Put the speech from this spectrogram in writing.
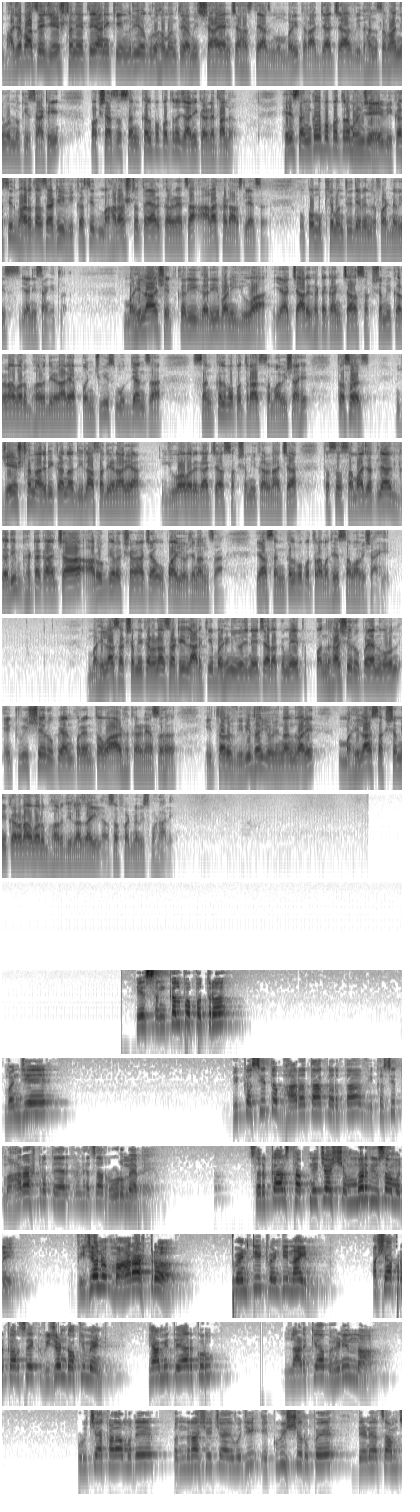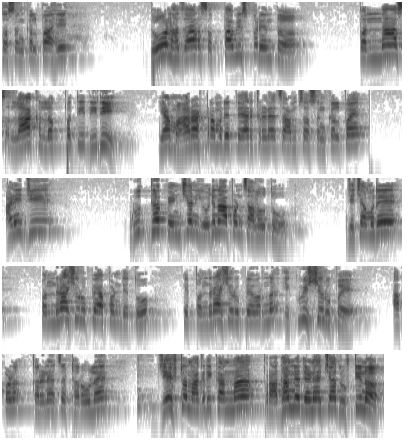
भाजपाचे ज्येष्ठ नेते आणि केंद्रीय गृहमंत्री अमित शहा यांच्या हस्ते आज मुंबईत राज्याच्या विधानसभा निवडणुकीसाठी पक्षाचं संकल्पपत्र जारी करण्यात आलं. हे संकल्पपत्र म्हणजे विकसित भारतासाठी विकसित महाराष्ट्र तयार करण्याचा आराखडा असल्याचं उपमुख्यमंत्री देवेंद्र फडणवीस यांनी सांगितलं. महिला शेतकरी गरीब आणि युवा या चार घटकांच्या सक्षमीकरणावर भर देणाऱ्या पंचवीस मुद्द्यांचा संकल्पपत्रात समावेश आहे. तसंच ज्येष्ठ नागरिकांना दिलासा देणाऱ्या युवा वर्गाच्या सक्षमीकरणाच्या तसंच समाजातल्या गरीब घटकांच्या आरोग्य रक्षणाच्या उपाययोजनांचा या संकल्पपत्रामध्ये समावेश आहे. महिला सक्षमीकरणासाठी लाडकी बहीण योजनेच्या रकमेत पंधराशे रुपयांवरून एकवीसशे रुपयांपर्यंत वाढ करण्यासह इतर विविध योजनांद्वारे महिला सक्षमीकरणावर भर दिला जाईल असं फडणवीस म्हणाले. हे संकल्पपत्र म्हणजे विकसित भारताकरता विकसित महाराष्ट्र तयार करण्याचा रोडमॅप आहे. सरकार स्थापनेच्या शंभर दिवसामध्ये vision Maharashtra twenty twenty nine अशा प्रकारचं एक विजन डॉक्युमेंट हे आम्ही तयार करू. लाडक्या बहिणींना पुढच्या काळामध्ये पंधराशेच्या ऐवजी एकवीसशे रुपये देण्याचा आमचा संकल्प आहे. दोन हजार सत्तावीस पर्यंत पन्नास लाख लखपती दिदी या महाराष्ट्रामध्ये तयार करण्याचा आमचा संकल्प आहे. आणि जी वृद्ध पेन्शन योजना आपण चालवतो ज्याच्यामध्ये पंधराशे रुपये आपण देतो ते पंधराशे रुपयावरनं एकवीसशे रुपये आपण करण्याचं ठरवलंय. ज्येष्ठ नागरिकांना प्राधान्य देण्याच्या दृष्टीनं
